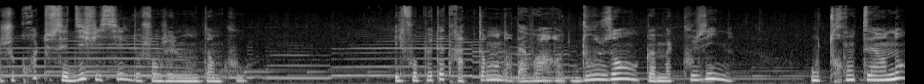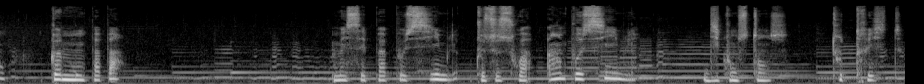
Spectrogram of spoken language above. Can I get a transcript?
Je crois que c'est difficile de changer le monde d'un coup. Il faut peut-être attendre d'avoir 12 ans comme ma cousine, ou 31 ans comme mon papa. Mais c'est pas possible que ce soit impossible, dit Constance, toute triste.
